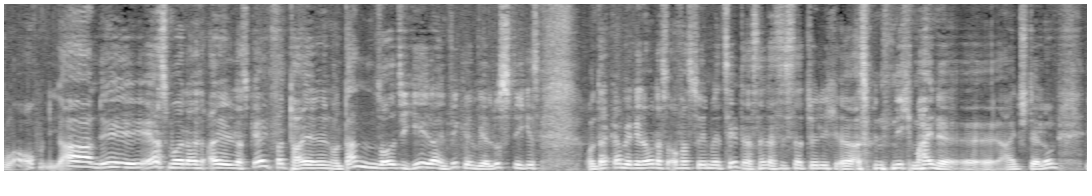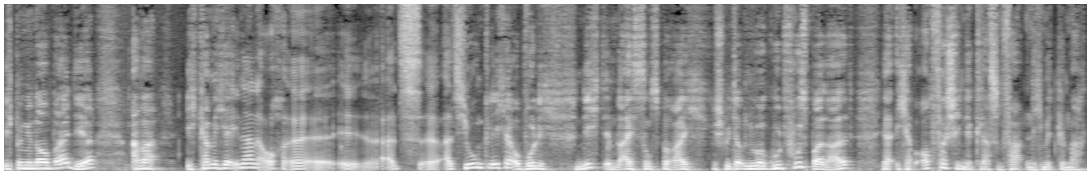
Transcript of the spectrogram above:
auch, ja, nee, erstmal das, all das Geld verteilen und dann soll sich jeder entwickeln, wie er lustig ist. Und da kam mir genau das auf, was du eben erzählt hast. Ne? Das ist natürlich äh, also nicht meine äh, Einstellung. Ich bin genau bei dir. Aber ich kann mich erinnern, auch äh, als, äh, als Jugendlicher, obwohl ich nicht im Leistungsbereich gespielt habe, nur gut Fußball halt, ja, ich habe auch verschiedene Klassenfahrten nicht mitgemacht,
